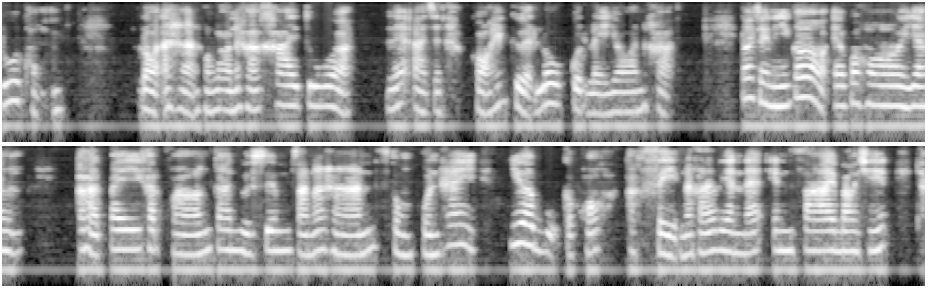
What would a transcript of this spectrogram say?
รูดของหลอดอาหารของเรานะคะคลายตัว และอาจจะก่อให้เกิดโรคกรดไหลย้อนค่ะ นอกจากนี้ก็แอลกอฮอล์ยังอาจไปขัดขวางการดูดซึมสารอาหาร ส่งผลให้เยื่อบุกระเพาะอักเสบนะคะเรียนและเอนไซม์บางชนิดท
